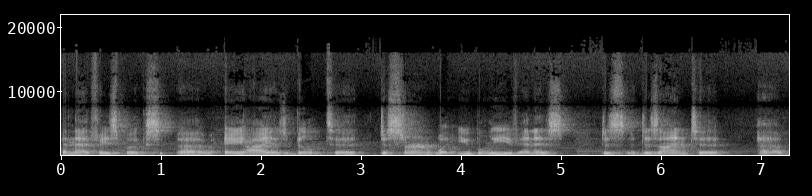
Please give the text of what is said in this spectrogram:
and that Facebook's uh, AI is built to discern what you believe and is des- designed to uh,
